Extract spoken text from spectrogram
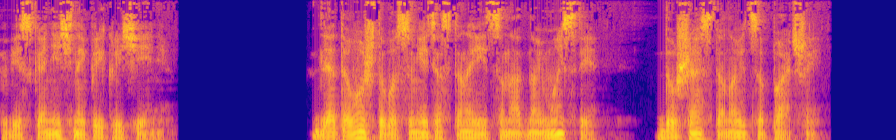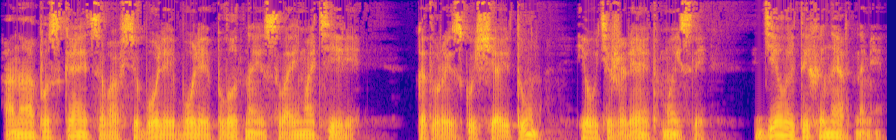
в бесконечные приключения. Для того, чтобы суметь остановиться на одной мысли, душа становится падшей, она опускается во все более и более плотные слои материи, которые сгущают ум и утяжеляют мысли, делают их инертными,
